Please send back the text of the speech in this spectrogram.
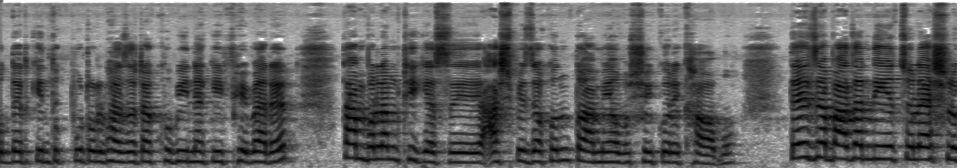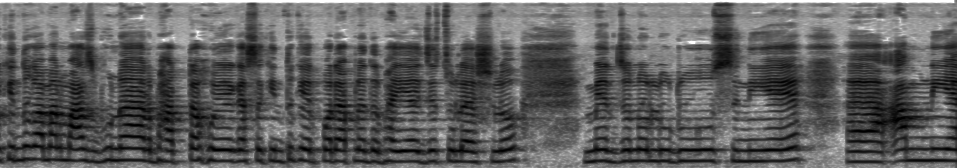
ওদের কিন্তু পটল ভাজাটা খুবই নাকি ফেভারেট তা আমি বললাম, ঠিক আছে, আসবে যখন, তো আমি অবশ্যই করে খাওয়াবো। তাই যে বাজার নিয়ে চলে আসলো, কিন্তু আমার মাছ ভুনা আর ভাতটা হয়ে গেছে কিন্তু এরপরে আপনাদের ভাইয়া যে চলে আসলো, মেয়ের জন্য লুডুস নিয়ে আম নিয়ে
